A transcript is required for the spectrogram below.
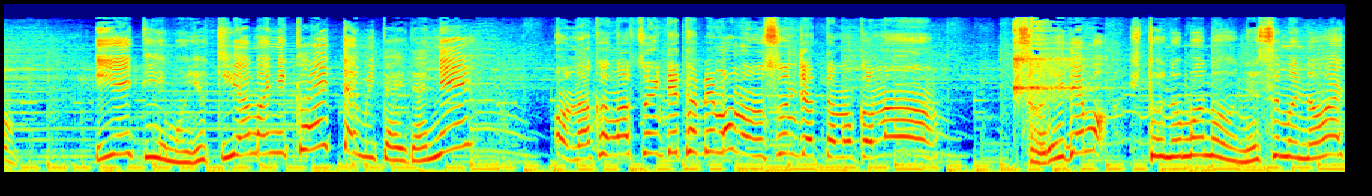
う。うん。イエティも雪山に帰ったみたいだね。お腹が空いて食べ物盗んじゃったのかな。それでも人のものを盗むのは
